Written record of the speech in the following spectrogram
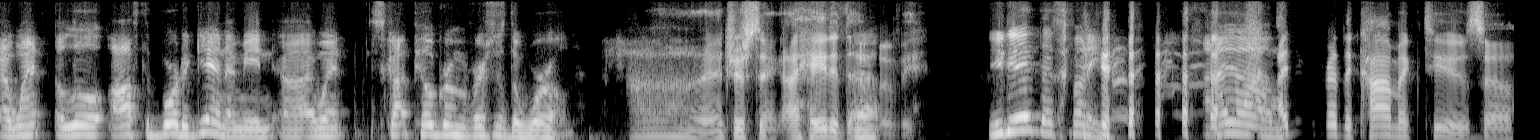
I went a little off the board again. I mean, uh, I went Scott Pilgrim versus the World. Ah, interesting. I hated that Yeah. movie. You did? That's funny. I um I read the comic too, so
